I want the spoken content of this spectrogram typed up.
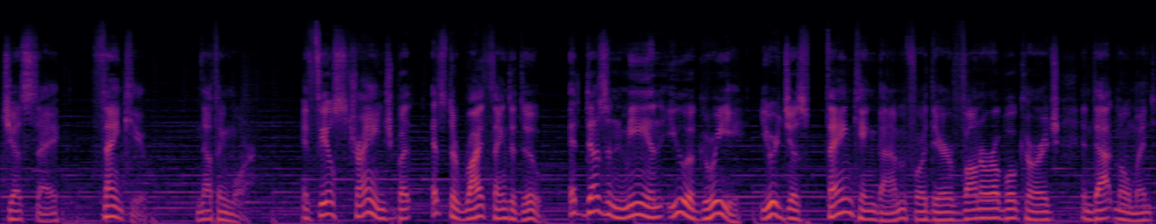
Just say, thank you. Nothing more. It feels strange, but it's the right thing to do. It doesn't mean you agree. You're just thanking them for their vulnerable courage in that moment,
